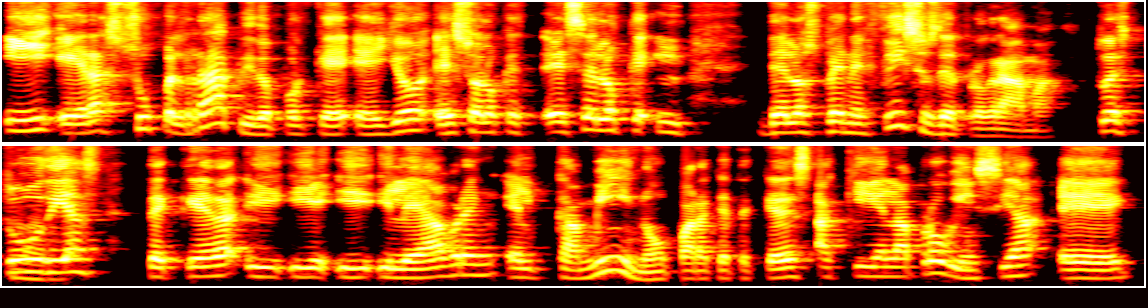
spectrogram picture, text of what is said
y era súper rápido porque ellos, eso es lo que, eso es lo que, de los beneficios del programa. Tú estudias, te queda y, le abren el camino para que te quedes aquí en la provincia eh,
